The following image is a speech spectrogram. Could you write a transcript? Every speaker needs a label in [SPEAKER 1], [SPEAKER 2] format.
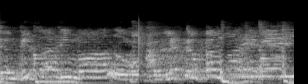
[SPEAKER 1] जल्दी गाड़ी मारो बुलेट पे मारेंगे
